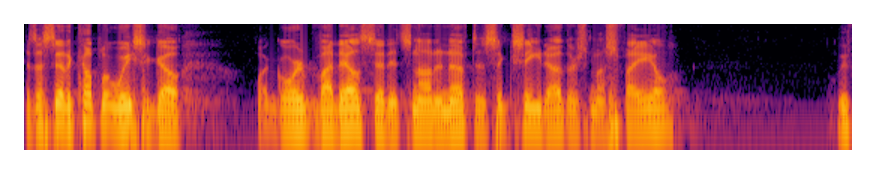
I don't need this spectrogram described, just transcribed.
As I said a couple of weeks ago, what Gore Vidal said, it's not enough to succeed, others must fail. We've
